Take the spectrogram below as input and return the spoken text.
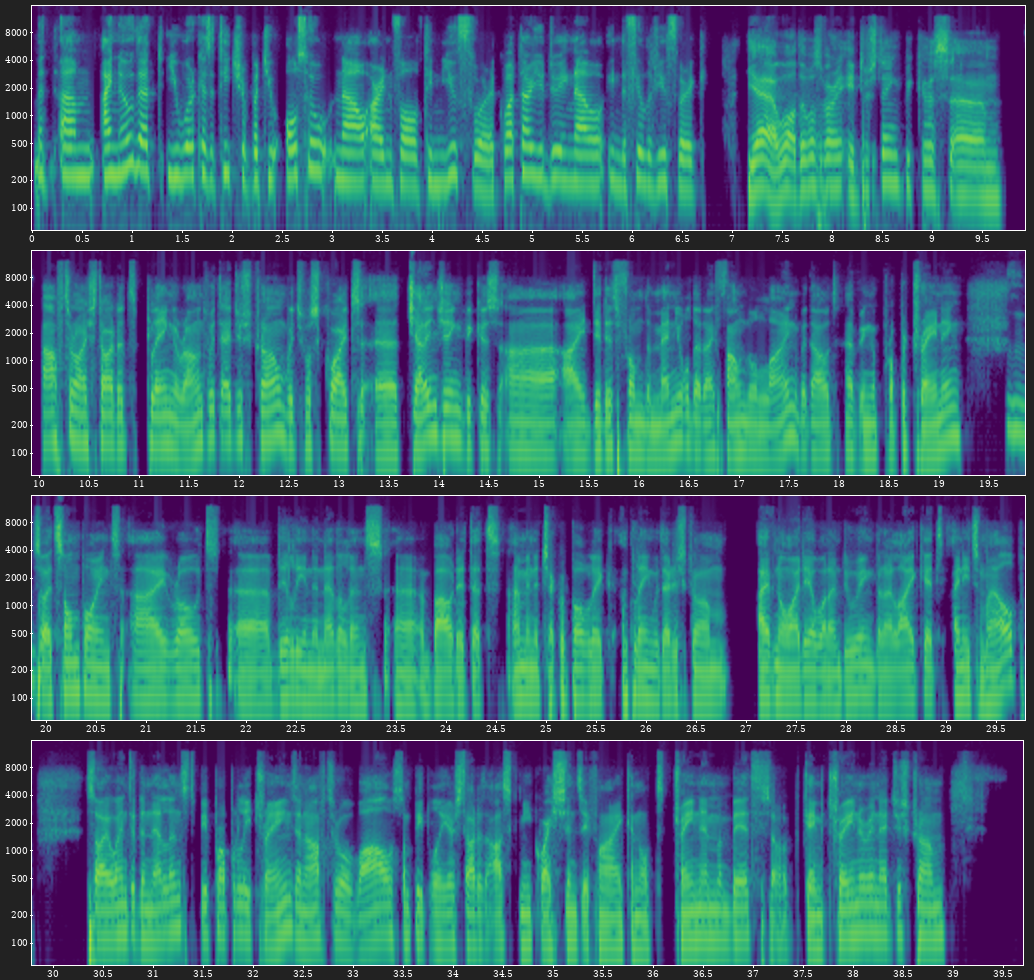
But um, I know that you work as a teacher, but you also now are involved in youth work. What are you doing now in the field of youth work? Yeah, well, that was very interesting because um, after I started playing around with EduScrum, which was quite uh, challenging because uh, I did it from the manual that I found online without having a proper training. Mm-hmm. So at some point, I wrote uh, Willy in the Netherlands uh, about it that I'm in the Czech Republic, I'm playing with EduScrum. I have no idea what I'm doing, but I like it. I need some help. So I went to the Netherlands to be properly trained. And after a while, some people here started asking me questions if I cannot train them a bit. So I became a trainer in EduScrum.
